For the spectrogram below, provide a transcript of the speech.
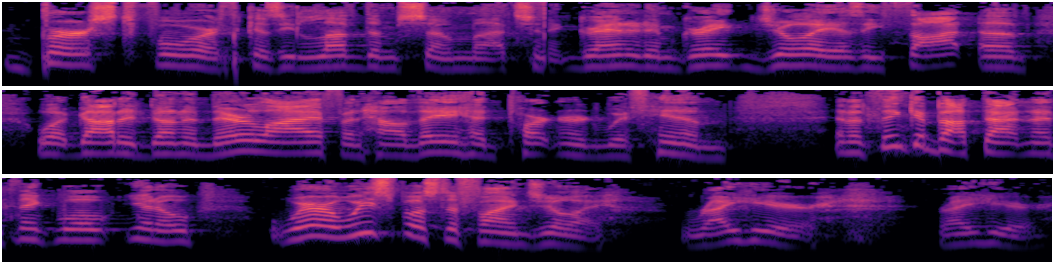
burst forth because he loved them so much. And it granted him great joy as he thought of what God had done in their life and how they had partnered with him and I think about that and I think, well, you know, where are we supposed to find joy? Right here, right here.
